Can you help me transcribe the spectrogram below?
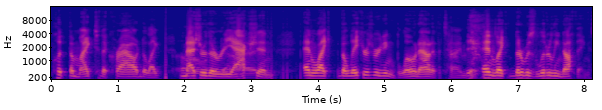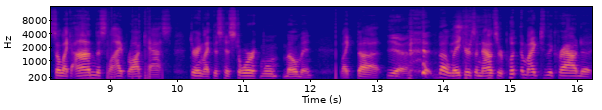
put the mic to the crowd to like oh, measure Oh the my God. reaction. And like the Lakers were getting blown out at the time. And like there was literally nothing. So like on this live broadcast during like this historic mo- moment like the yeah. the Lakers announcer put the mic to the crowd to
